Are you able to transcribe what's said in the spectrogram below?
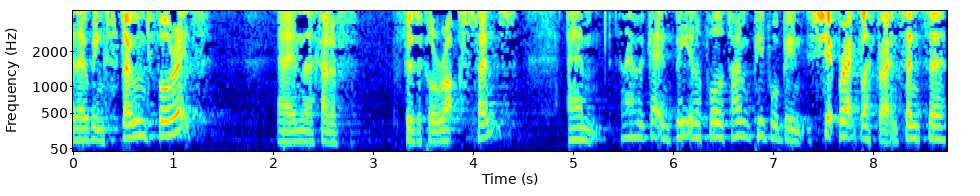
and they were being stoned for it, uh, in the kind of physical rocks sense. Um, and they were getting beaten up all the time. People were being shipwrecked left, right, and centre.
